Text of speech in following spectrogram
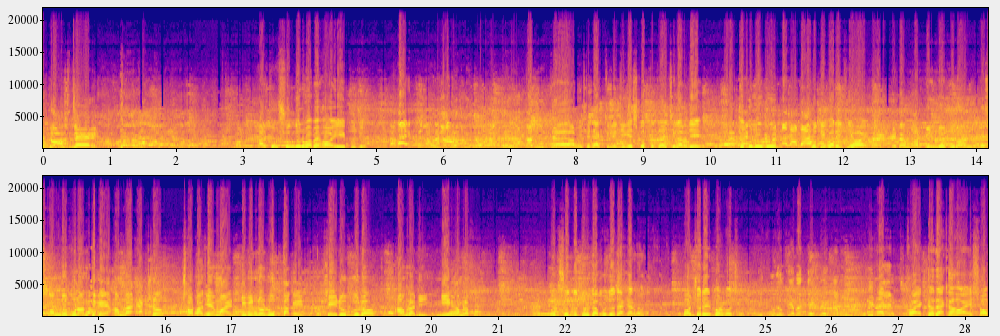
একটু আসতে আর খুব সুন্দরভাবে হয় এই পুজো। হ্যাঁ আমি সেটা অ্যাকচুয়ালি জিজ্ঞেস করতে চাইছিলাম যে এতগুলো রূপ প্রতিবারই কি হয়? হ্যাঁ এটা মার্কণ্ডেয় পুরাণ বা স্কন্দ পুরাণ থেকে আমরা একশো ছটা যে মায়ের বিভিন্ন রূপ থাকে সেই রূপগুলো আমরা নিই নিয়ে আমরা করি খুব সুন্দর দুর্গাপুজো দেখার মতো বছরের পর বছর। পুজো কি এবার দেখবে? কেমন কি হ্যাঁ কয়েকটা দেখা হয় সব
